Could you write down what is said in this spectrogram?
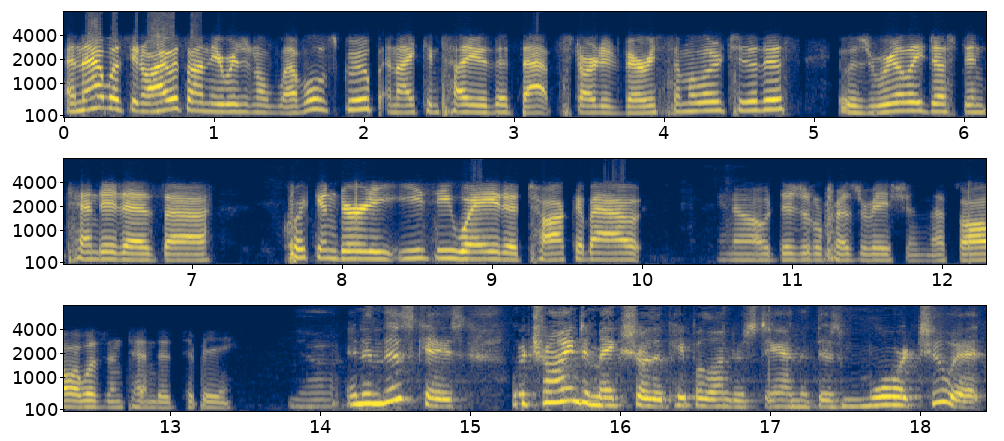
And that was, you know, I was on the original levels group, and I can tell you that that started very similar to this. It was really just intended as a quick and dirty, easy way to talk about, you know, digital preservation. That's all it was intended to be. Yeah, and in this case, we're trying to make sure that people understand that there's more to it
